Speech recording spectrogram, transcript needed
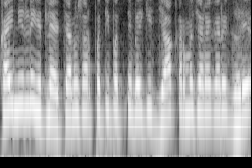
काही निर्णय घेतले आहेत. त्यानुसार पती पत्नीपैकी ज्या कर्मचाऱ्याकडे घडे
